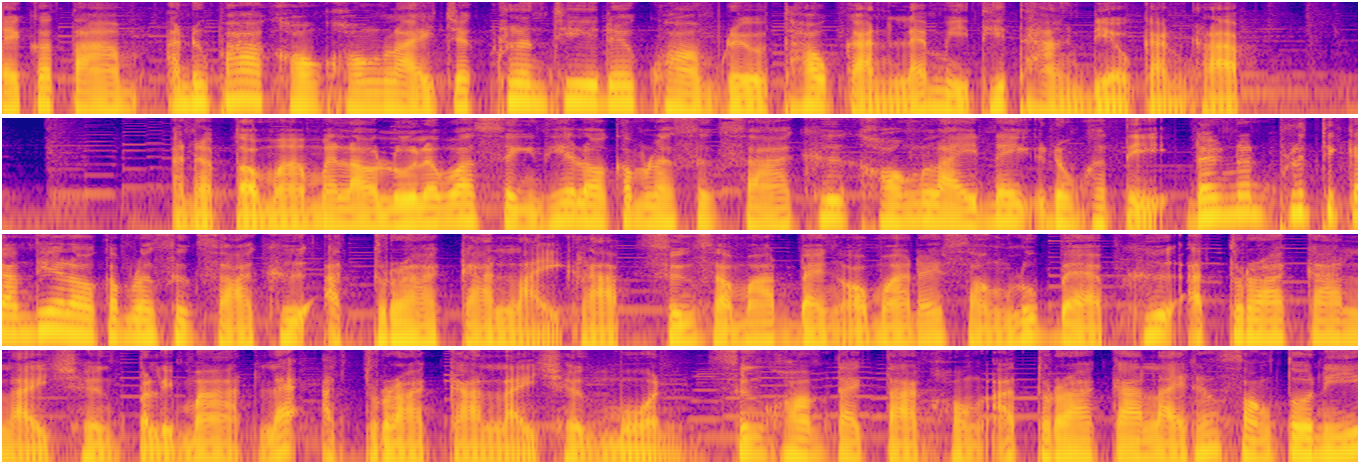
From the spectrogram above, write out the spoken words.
ดๆก็ตามอนุภาคของของไหลจะเคลื่อนที่ด้วยความเร็วเท่ากัน และมีทิศทางเดียวกันครับ อันดับต่อมาเมื่อเรารู้แล้วว่าสิ่งที่เรากำลังศึกษาคือของไหลในอุดมคติ ดังนั้นพฤติกรรมที่เรากำลังศึกษาคืออัตราการไหลครับ ซึ่งสามารถแบ่งออกมาได้ 2 รูปแบบคืออัตราการไหลเชิงปริมาตร และอัตราการไหลเชิงมวล ซึ่งความแตกต่างของอัตราการไหลทั้ง 2 ตัวนี้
